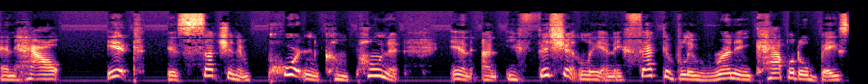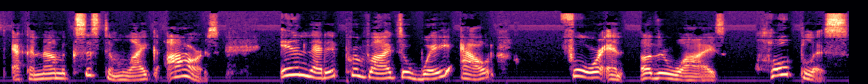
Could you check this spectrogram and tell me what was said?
and how it is such an important component in an efficiently and effectively running capital based economic system like ours, in that it provides a way out for an otherwise hopeless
